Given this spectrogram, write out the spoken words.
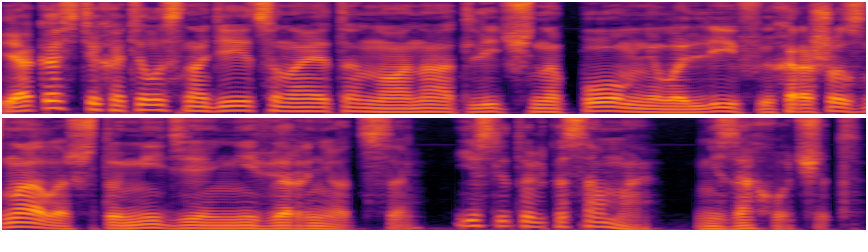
И Акасте хотелось надеяться на это, но она отлично помнила Лив и хорошо знала, что Мидия не вернется, если только сама не захочет.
